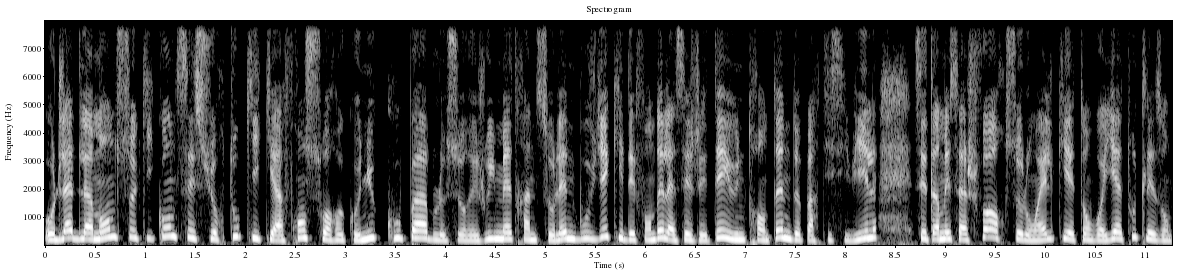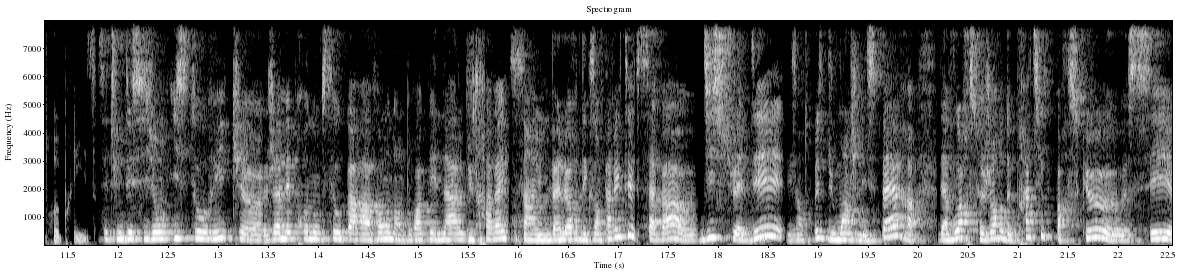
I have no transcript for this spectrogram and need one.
Au-delà de l'amende, ce qui compte, c'est surtout qu'IKEA France soit reconnu coupable, se réjouit maître Anne-Solène Bouvier qui défendait la CGT et une trentaine de partis civils. C'est un message fort, selon elle, qui est envoyé à toutes les entreprises. C'est une décision historique, euh, jamais prononcée auparavant dans le droit pénal du travail. C'est une valeur d'exemplarité. Ça va euh, dissuader les entreprises, du moins je l'espère, d'avoir ce genre de pratique parce que euh, c'est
